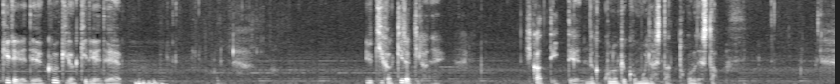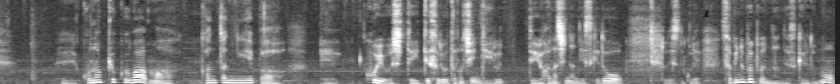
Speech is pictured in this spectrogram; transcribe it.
綺麗で空気が綺麗で雪がキラキラね光っていてなんかこの曲を思い出したところでした、えー、この曲はまあ簡単に言えば、えー、恋をしていてそれを楽しんでいるっていう話なんですけどとです、ね、これサビの部分なんですけれども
